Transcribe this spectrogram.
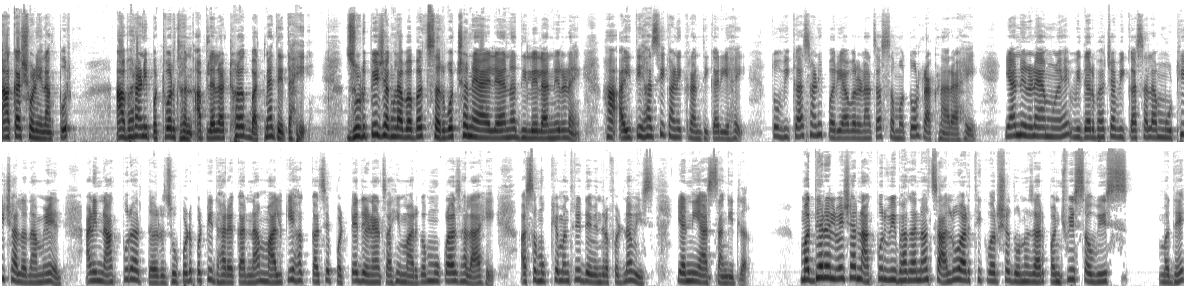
आकाशवाणी नागपूर. आभार आणि पटवर्धन आपल्याला ठळक बातम्या देत आहे. झुडपी जंगलाबाबत सर्वोच्च न्यायालयानं दिलेला निर्णय हा ऐतिहासिक आणि क्रांतिकारी आहे. तो विकास आणि पर्यावरणाचा समतोल राखणारा आहे. या निर्णयामुळे विदर्भाच्या विकासाला मोठी चालना मिळेल आणि नागपुरात तर झोपडपट्टीधारकांना मालकी हक्काचे पट्टे देण्याचाही मार्ग मोकळा झाला आहे असं मुख्यमंत्री देवेंद्र फडणवीस यांनी आज सांगितलं. मध्य रेल्वेच्या नागपूर विभागानं चालू आर्थिक वर्ष दोन हजार पंचवीस सव्वीस मध्ये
